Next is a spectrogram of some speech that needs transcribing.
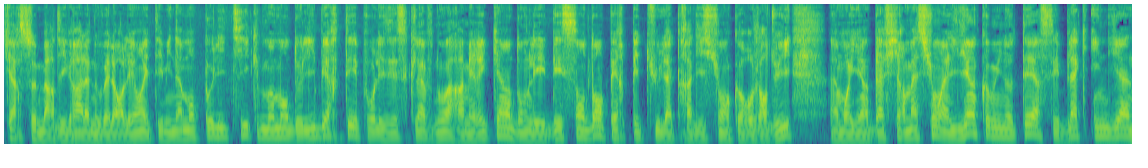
Car ce Mardi Gras à la Nouvelle-Orléans est éminemment politique, moment de liberté pour les esclaves noirs américains dont les descendants perpétuent la tradition encore aujourd'hui. Un moyen d'affirmation, un lien communautaire, ces Black Indians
